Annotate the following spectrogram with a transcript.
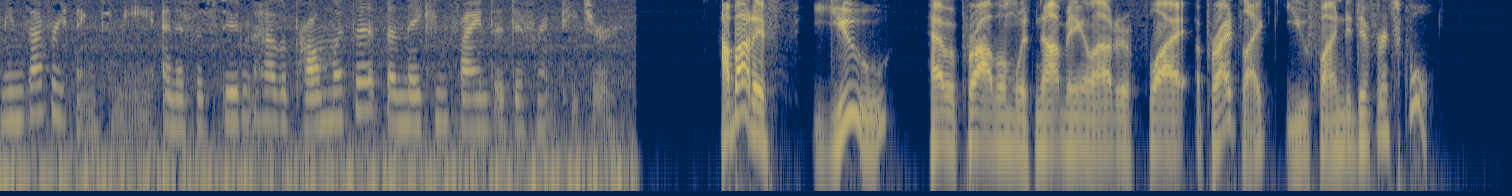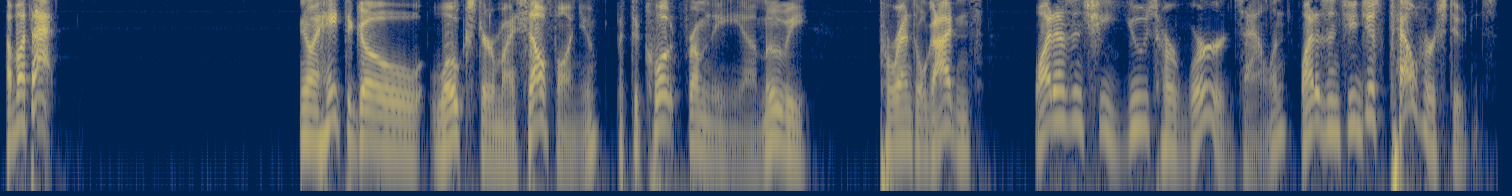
means everything to me. And if a student has a problem with it, then they can find a different teacher. How about if you have a problem with not being allowed to fly a pride flag, you find a different school? How about that? You know, I hate to go wokester myself on you, but to quote from the uh, movie Parental Guidance, why doesn't she use her words, Alan? Why doesn't she just tell her students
